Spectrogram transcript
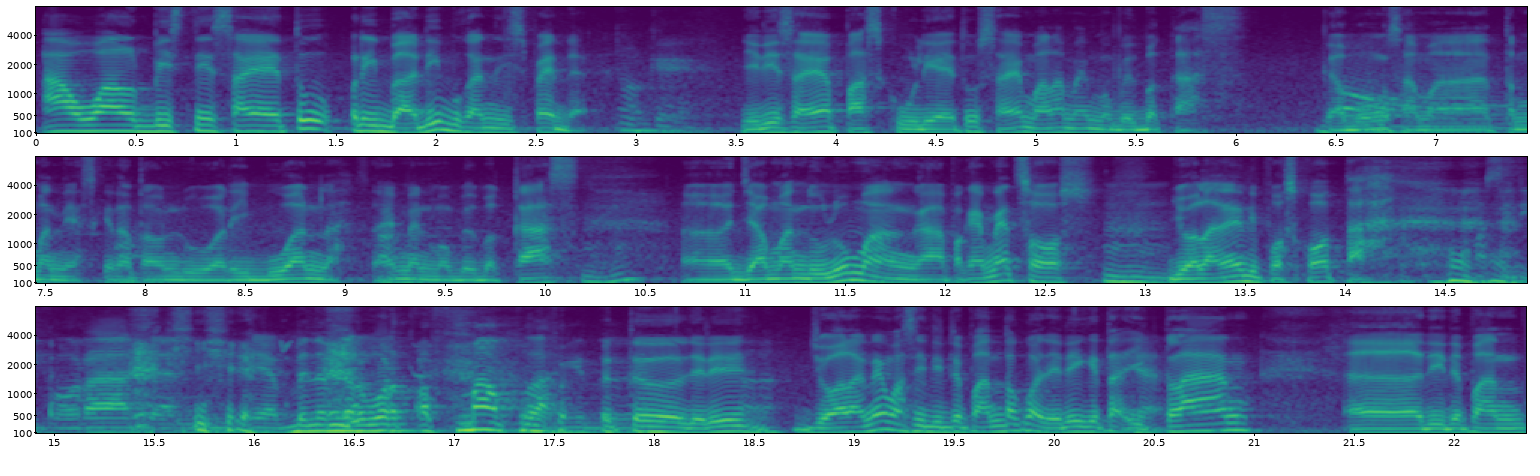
awal bisnis saya itu pribadi bukan di sepeda. Oke. Jadi saya pas kuliah itu saya malah main mobil bekas. Gabung sama teman ya sekitar tahun 2000-an lah. Saya main mobil bekas. Eh, zaman dulu mah nggak pakai medsos. Jualannya di pos kota. Masih di koran dan ya benar-benar word of mouth lah gitu. Betul. Jadi jualannya masih di depan toko. Jadi kita iklan eh, di depan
